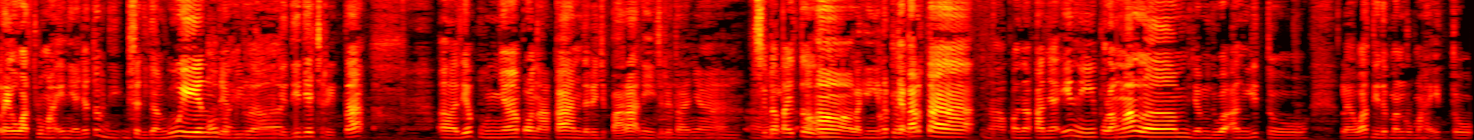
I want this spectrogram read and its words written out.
lewat rumah ini aja tuh di- bisa digangguin Oh dia bilang God. jadi dia cerita eh, dia punya ponakan dari Jepara nih ceritanya hmm. Si Eh, bapak itu? eh, eh, lagi nginep di Oke. Jakarta nah ponakannya ini pulang malam jam 2an gitu lewat di depan rumah itu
